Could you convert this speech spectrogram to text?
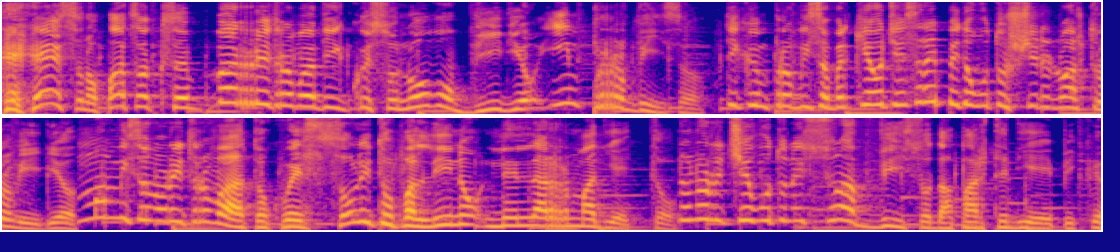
Eh, sono Pazox e ben ritrovati in questo nuovo video improvviso. Dico improvviso perché oggi sarebbe dovuto uscire un altro video, ma mi sono ritrovato quel solito pallino nell'armadietto. Non ho ricevuto nessun avviso da parte di Epic,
